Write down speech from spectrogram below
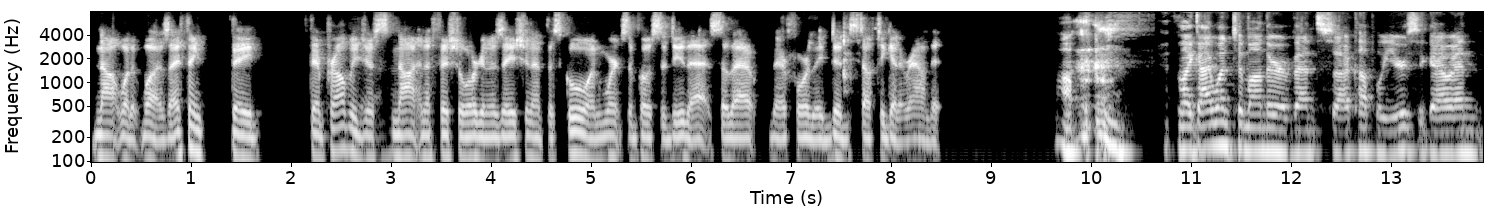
not what it was. I think they they're probably just not an official organization at the school and weren't supposed to do that so that therefore they did stuff to get around it. Um, like i went to other events a couple years ago and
